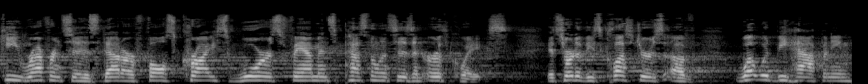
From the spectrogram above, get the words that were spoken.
key references that are false Christs, wars, famines, pestilences, and earthquakes. It's sort of these clusters of what would be happening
